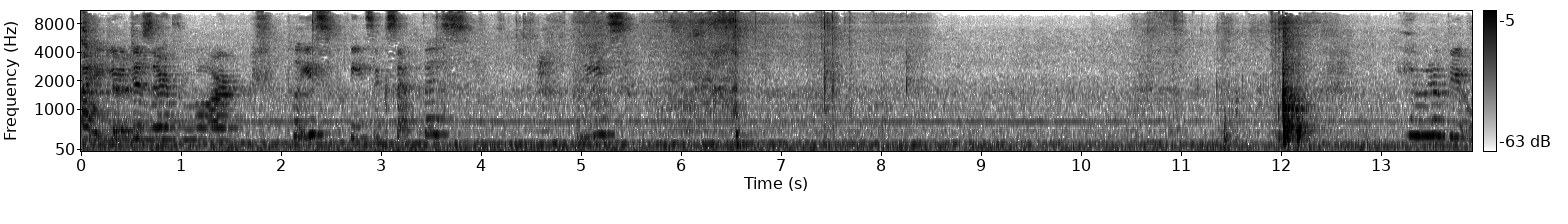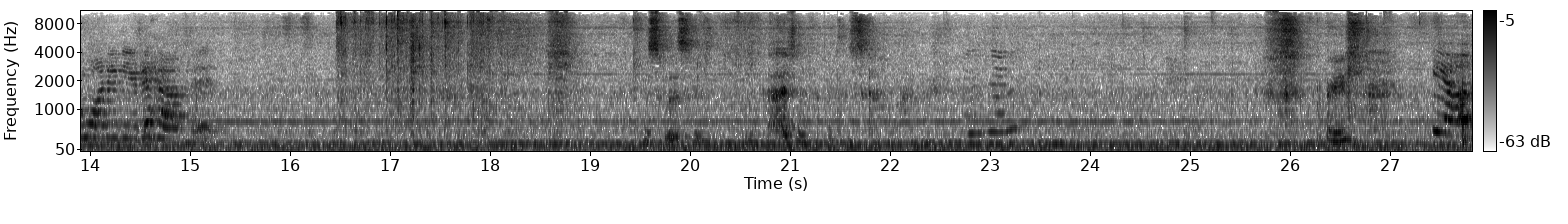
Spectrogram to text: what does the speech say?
I, you deserve more. Please, please accept this. Please. He would have you- wanted you to have it. This was his passion for this. Are you sure? Yeah.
